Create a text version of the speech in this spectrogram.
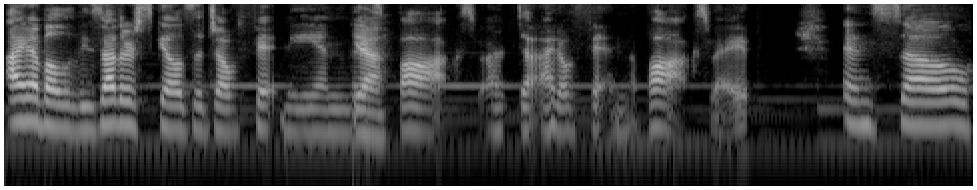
I have all of these other skills that don't fit me in this Yeah. box. Or I don't fit in the box, right? And so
